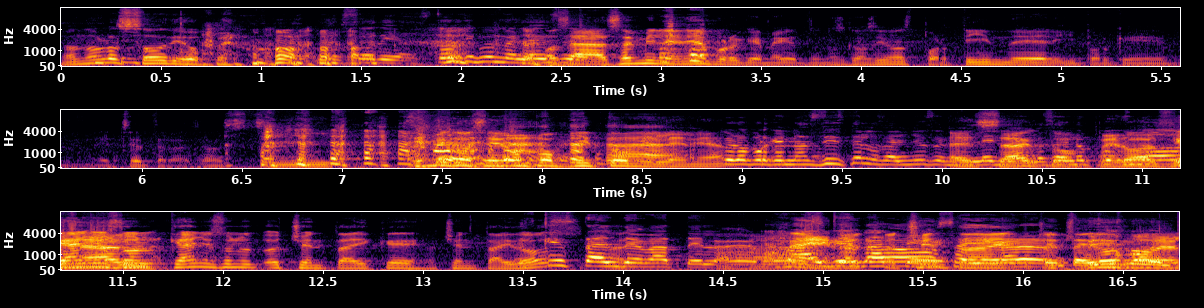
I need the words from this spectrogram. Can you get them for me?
No, no los odio, pero... Los odias. Todo el tiempo me lo O sea, soy millennial porque me- nos conocimos por Tinder y porque, etcétera. O sea, sí, sí me considero un poquito millennial. Pero porque naciste en los años de millennial. Exacto, o sea, no, pues, pero al. ¿Qué años son? ¿Qué años son? ¿80 y qué? ¿82? Es que está el debate, la verdad. Que no vamos a 80, llegar a- 82, Como de los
